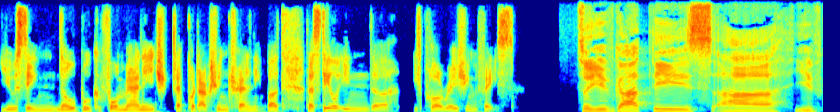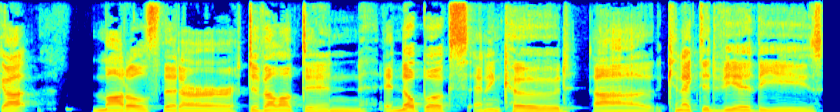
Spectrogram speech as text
using notebook for manage the production training, but that's still in the exploration phase. So you've got these, uh, you've got models that are developed in in notebooks and in code, uh, connected via these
